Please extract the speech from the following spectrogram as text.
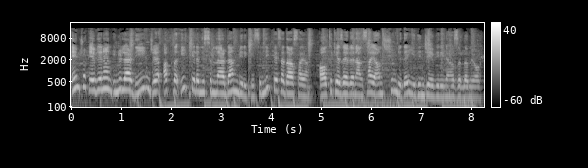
en çok evlenen ünlüler deyince akla ilk gelen isimlerden biri kesinlikle Seda Sayan. 6 kez evlenen Sayan şimdi de 7. evliliğine hazırlanıyor.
